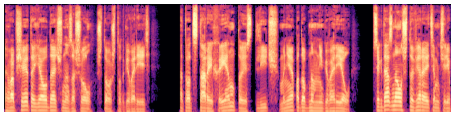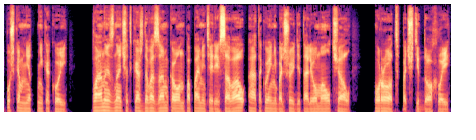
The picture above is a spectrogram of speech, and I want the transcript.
«Вообще, это я удачно зашел, что уж тут говорить». А тот старый хрен, то есть Лич, мне о подобном не говорил. Всегда знал, что веры этим черепушкам нет никакой. Планы, значит, каждого замка он по памяти рисовал, а о такой небольшой детали умолчал. Урод, почти дохлый.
